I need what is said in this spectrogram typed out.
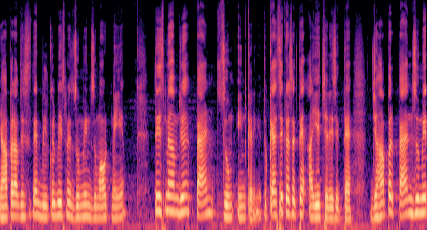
यहाँ पर आप देख सकते हैं, बिल्कुल भी इसमें जूम इन जूम आउट नहीं है। तो इसमें हम जो है पैन जूम इन करेंगे। तो कैसे कर सकते हैं? आइए चले सकते हैं। जहाँ पर पैन जूम इन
